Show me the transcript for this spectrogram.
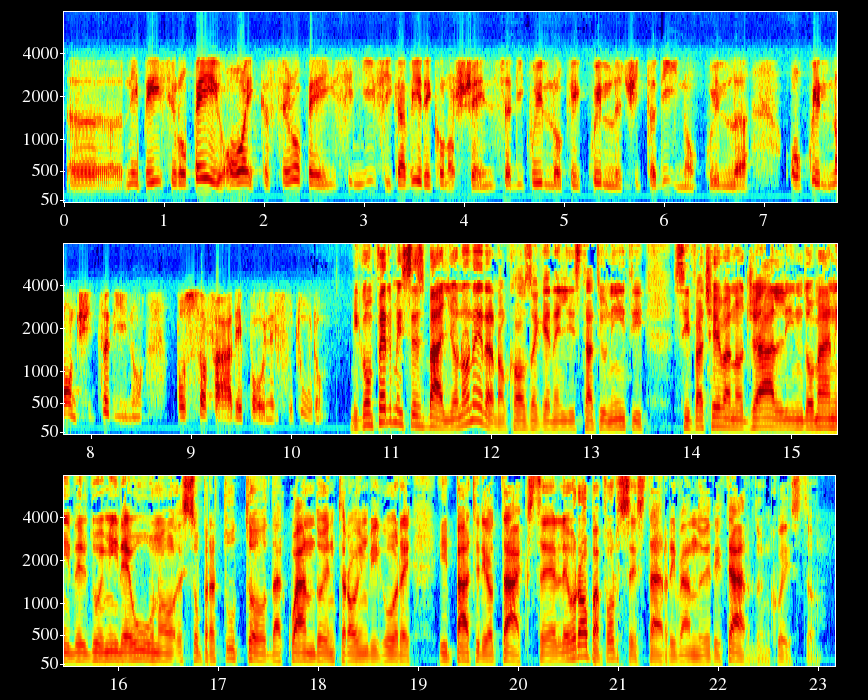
eh, nei paesi europei o extraeuropei significa avere conoscenza di quello che quel cittadino quel, o quel non cittadino possa fare poi nel futuro. Mi confermi se sbaglio, non erano cose che negli Stati Uniti si facevano già all'indomani del 2001 e soprattutto da quando entrò in vigore il Patriot Tax? L'Europa forse sta arrivando in ritardo in questo?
